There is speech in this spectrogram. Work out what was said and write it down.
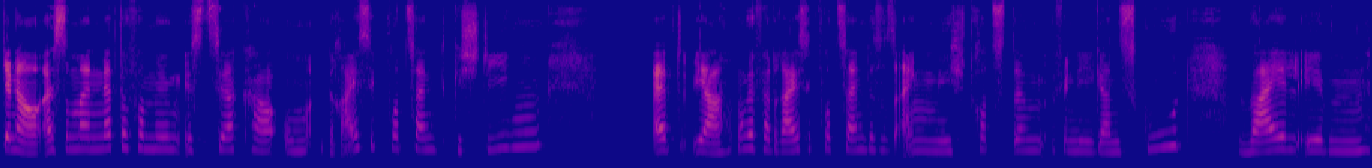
Genau, also mein Nettovermögen ist circa um 30 Prozent gestiegen. At, ja, ungefähr 30 Prozent ist es eigentlich trotzdem, finde ich, ganz gut, weil eben,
